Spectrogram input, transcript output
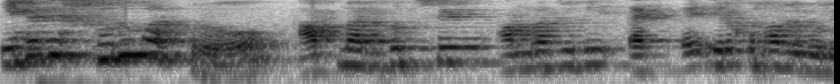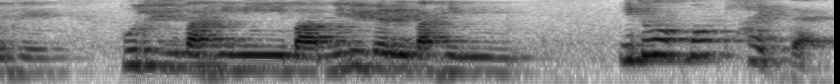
এটা যে শুধুমাত্র আপনার হচ্ছে, আমরা যদি এক এরকমভাবে বলি যে, পুলিশ বাহিনী বা মিলিটারি বাহিনী it was not like that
